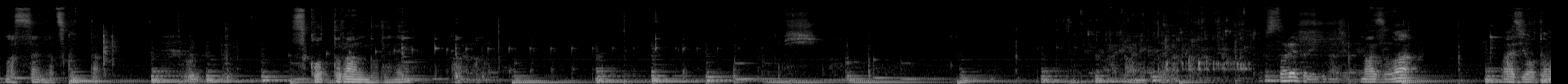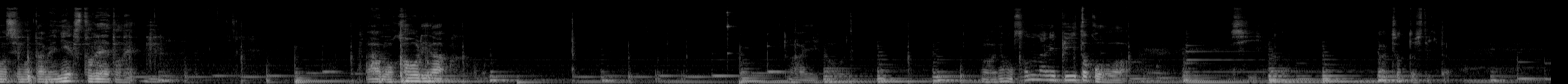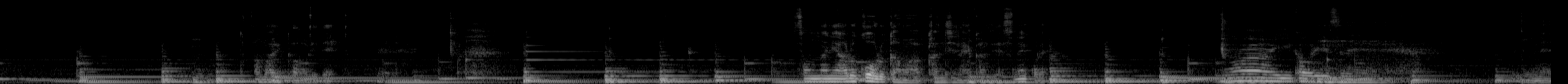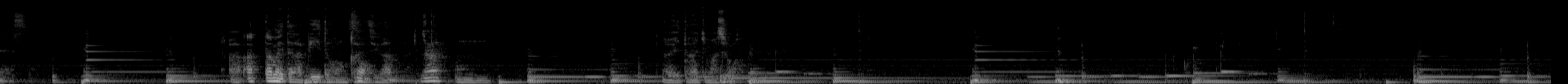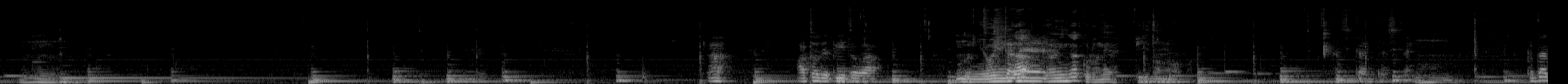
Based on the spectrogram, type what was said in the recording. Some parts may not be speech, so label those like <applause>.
マッサンが作った。スコットランドでね。ストレートでいきましょうね、まずは味を楽しむためにストレートで。あーもう香りが。あーいい香り。あーでもそんなにピート香はしいかあちょっとしてきた、うん、甘い香りで。そんなにアルコール感は温めたらピートの感じが。な。うん。ではいただきましょう。うん。あ後でピートが。うん余韻が余韻がくるねピートの。確かに確かうにん。ただ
